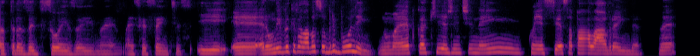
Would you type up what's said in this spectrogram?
outras edições aí, né, mais recentes. E é, era um livro que falava sobre bullying, numa época que a gente nem conhecia essa palavra ainda, né?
